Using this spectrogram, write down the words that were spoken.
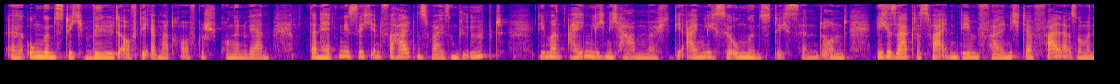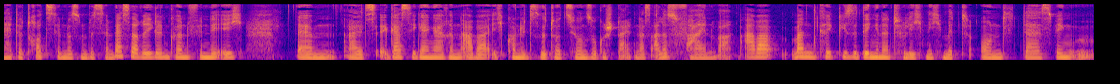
äh, ungünstig wild auf die Emma draufgesprungen wären, dann hätten die sich in Verhaltensweisen geübt, die man eigentlich nicht haben möchte, die eigentlich sehr ungünstig sind. Und wie gesagt, das war in dem Fall nicht der Fall. Also man hätte trotzdem das ein bisschen besser regeln können, finde ich ähm, als Gassigängerin, aber ich konnte die Situation so gestalten, dass alles fein war. Aber man kriegt diese Dinge natürlich nicht mit und deswegen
